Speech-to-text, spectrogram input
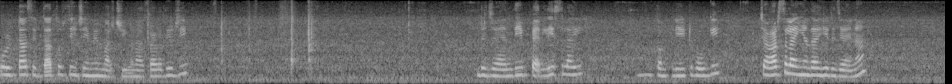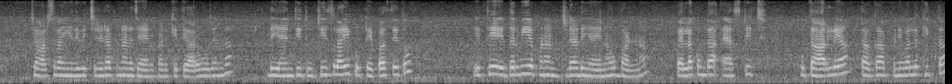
ਉਲਟਾ ਸਿੱਧਾ ਤੁਸੀਂ ਜਿਵੇਂ ਮਰਜ਼ੀ ਬਣਾ ਸਕਦੇ ਹੋ ਜੀ। ਡਿਜ਼ਾਈਨ ਦੀ ਪਹਿਲੀ ਸਿਲਾਈ ਕੰਪਲੀਟ ਹੋ ਗਈ। ਚਾਰ ਸਿਲਾਈਆਂ ਦਾ ਹੀ ਡਿਜ਼ਾਈਨ ਆ। ਚਾਰ ਸਿਲਾਈਆਂ ਦੇ ਵਿੱਚ ਜਿਹੜਾ ਆਪਣਾ ਡਿਜ਼ਾਈਨ ਬਣ ਕੇ ਤਿਆਰ ਹੋ ਜਾਂਦਾ। ਡਿਜ਼ਾਈਨ ਦੀ ਦੂਜੀ ਸਿਲਾਈ ਪੁੱਠੇ ਪਾਸੇ ਤੋਂ। ਇੱਥੇ ਇਧਰ ਵੀ ਆਪਣਾ ਜਿਹੜਾ ਡਿਜ਼ਾਈਨ ਆ ਉਹ ਬਣਨਾ। ਪਹਿਲਾ ਕੁੰਡਾ ਐ ਸਟਿਚ ਉਤਾਰ ਲਿਆ, ਧਾਗਾ ਆਪਣੇ ਵੱਲ ਕੀਤਾ।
